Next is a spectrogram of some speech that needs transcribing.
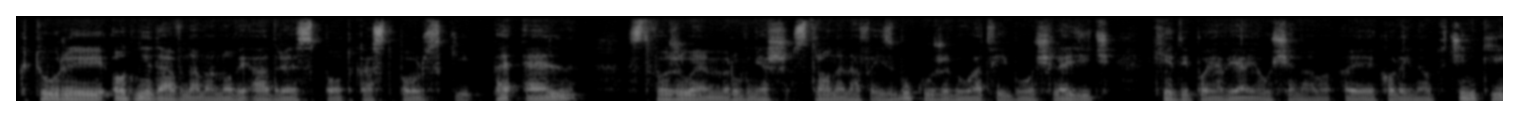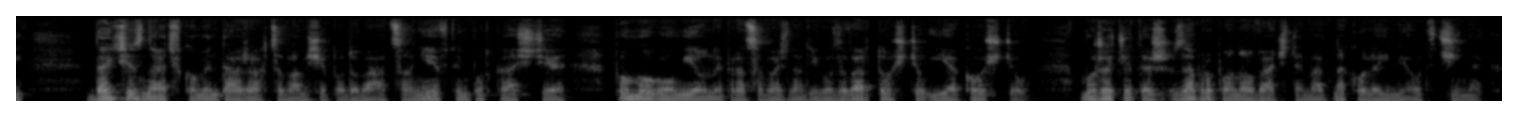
który od niedawna ma nowy adres podcastpolski.pl. Stworzyłem również stronę na Facebooku, żeby łatwiej było śledzić kiedy pojawiają się y, kolejne odcinki. Dajcie znać w komentarzach, co Wam się podoba, a co nie w tym podcaście. Pomogą mi one pracować nad jego zawartością i jakością. Możecie też zaproponować temat na kolejny odcinek.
